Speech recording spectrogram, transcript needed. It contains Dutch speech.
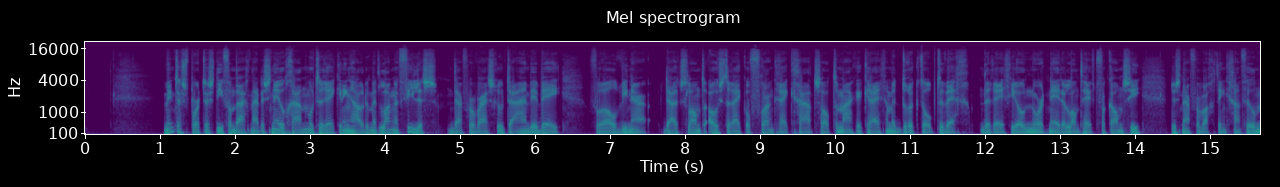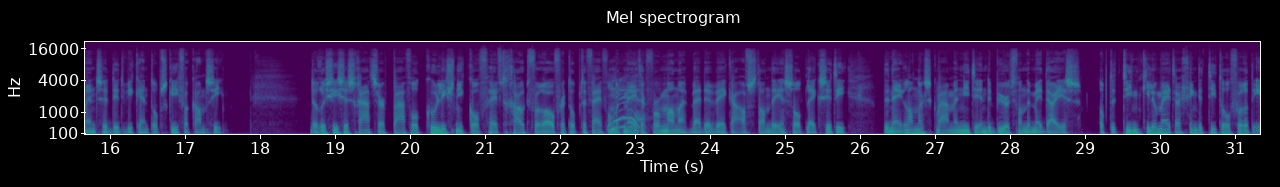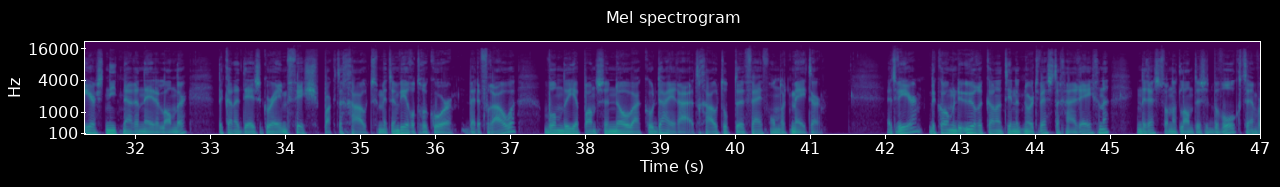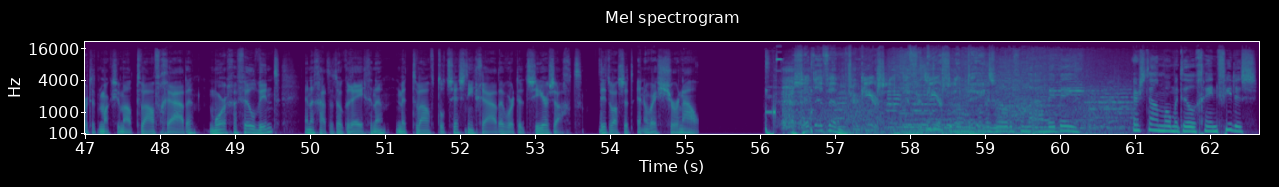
Wintersporters die vandaag naar de sneeuw gaan... moeten rekening houden met lange files. Daarvoor waarschuwt de ANWB. Vooral wie naar Duitsland, Oostenrijk of Frankrijk gaat... zal te maken krijgen met drukte op de weg. De regio Noord-Nederland heeft vakantie... dus naar verwachting gaan veel mensen dit weekend op skivakantie. De Russische schaatser Pavel Kulishnikov heeft goud veroverd op de 500 meter voor mannen bij de WK-afstanden in Salt Lake City. De Nederlanders kwamen niet in de buurt van de medailles. Op de 10 kilometer ging de titel voor het eerst niet naar een Nederlander. De Canadese Graham Fish pakte goud met een wereldrecord. Bij de vrouwen won de Japanse Noah Kodaira het goud op de 500 meter. Het weer. De komende uren kan het in het noordwesten gaan regenen. In de rest van het land is het bewolkt en wordt het maximaal 12 graden. Morgen veel wind en dan gaat het ook regenen. Met 12 tot 16 graden wordt het zeer zacht. Dit was het NOS Journaal. ZFM Verkeers. Verkeersupdate. van de ANWB. Er staan momenteel geen files.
